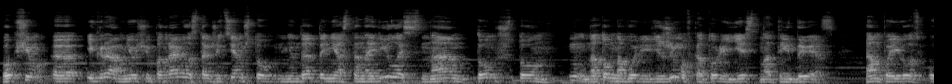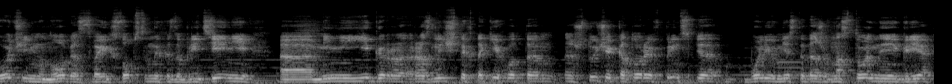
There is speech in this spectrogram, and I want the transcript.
В общем, э, игра мне очень понравилась также тем, что Nintendo не остановилась на том, что, ну, на том наборе режимов, который есть на 3DS. Там появилось очень много своих собственных изобретений, э, мини-игр, различных таких вот э, штучек, которые, в принципе, более уместны даже в настольной игре.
